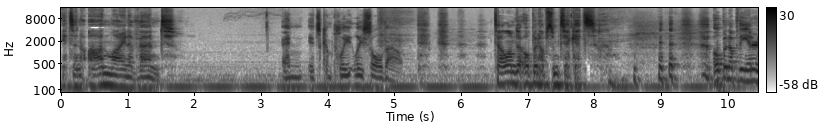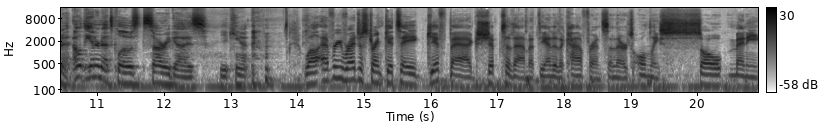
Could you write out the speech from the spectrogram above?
it's an online event. and it's completely sold out. Tell them to open up some tickets. open up the internet. Oh, the internet's closed. Sorry, guys, you can't. Well, every registrant gets a gift bag shipped to them at the end of the conference, and there's only so many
